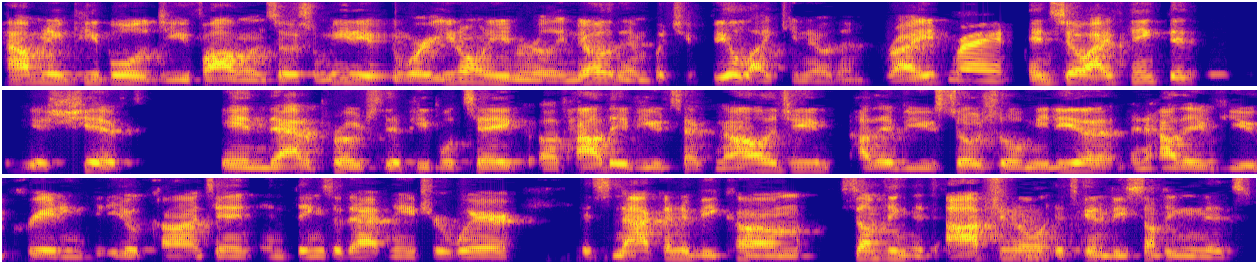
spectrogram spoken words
how many people do you follow on social media where you don't even really know them, but you feel like you know them, right? Right. And so I think that be a shift in that approach that people take of how they view technology, how they view social media, and how they view creating video content and things of that nature, where it's not going to become something that's optional. It's going to be something that's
